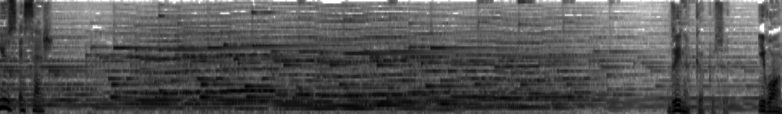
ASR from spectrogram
Yüz eser. Drina Köprüsü Ivo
